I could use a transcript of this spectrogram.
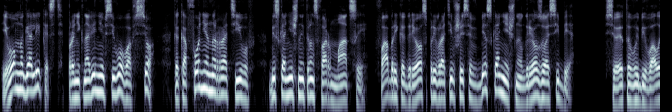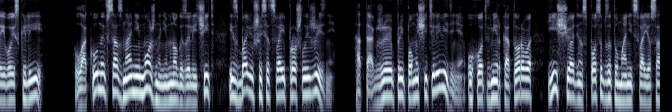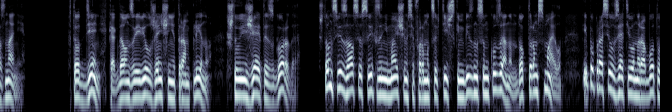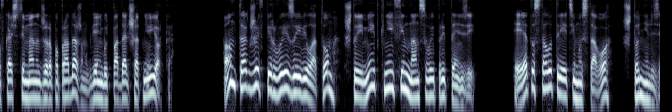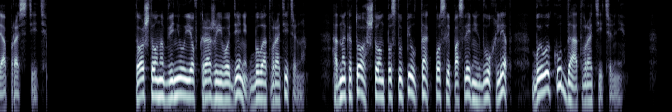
Его многоликость, проникновение всего во все, какофония нарративов, бесконечные трансформации, фабрика грез, превратившаяся в бесконечную грезу о себе. Все это выбивало его из колеи. Лакуны в сознании можно немного залечить, избавившись от своей прошлой жизни, а также при помощи телевидения, уход в мир которого — еще один способ затуманить свое сознание. В тот день, когда он заявил женщине-трамплину, что уезжает из города, что он связался с их занимающимся фармацевтическим бизнесом кузеном, доктором Смайлом, и попросил взять его на работу в качестве менеджера по продажам где-нибудь подальше от Нью-Йорка. Он также впервые заявил о том, что имеет к ней финансовые претензии. И это стало третьим из того, что нельзя простить. То, что он обвинил ее в краже его денег, было отвратительно. Однако то, что он поступил так после последних двух лет, было куда отвратительнее.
